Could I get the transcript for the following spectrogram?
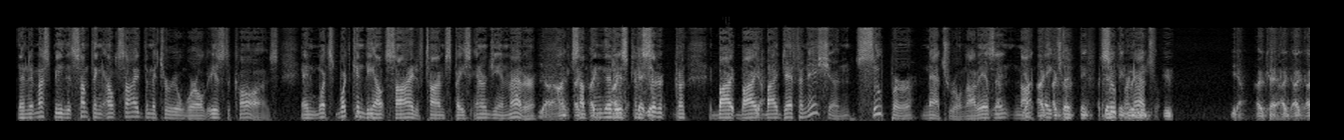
then it must be that something outside the material world is the cause. And what's what can be outside of time, space, energy, and matter? Yeah, I, something I, that I, is considered con- by by Yeah. by definition supernatural, not as in not yeah, nature, think, I don't think we need supernatural. Yeah, okay. I, I, I,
